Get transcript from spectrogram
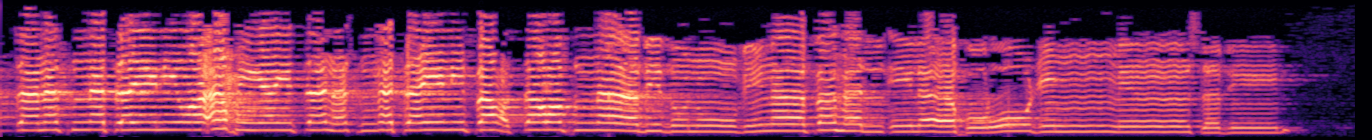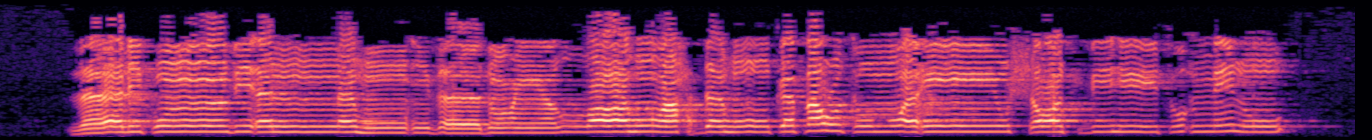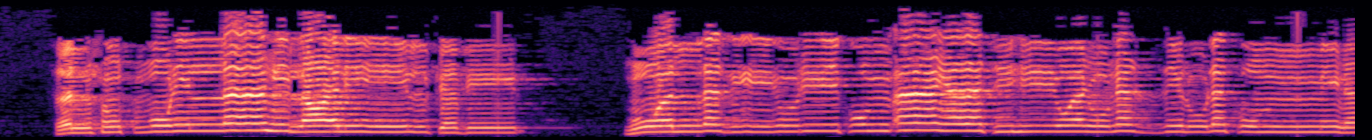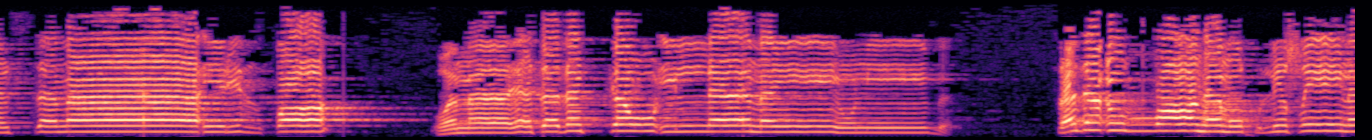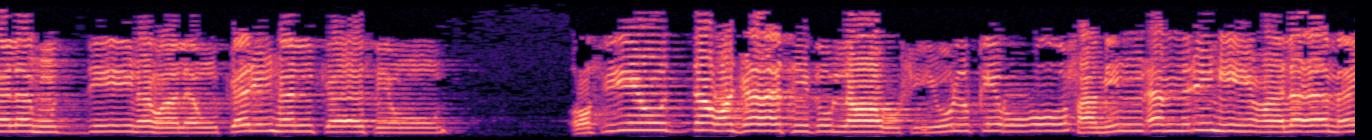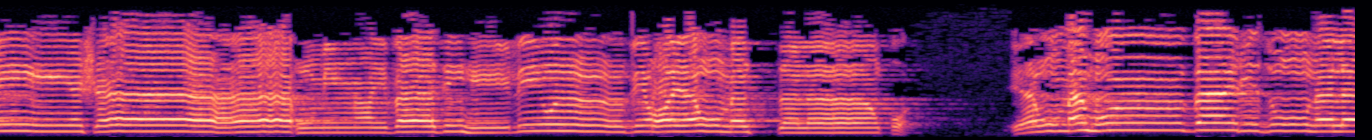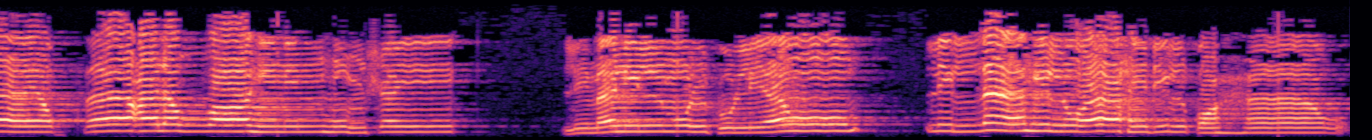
أمتنا اثنتين وأحييتنا اثنتين فاعترفنا بذنوبنا فهل إلى خروج من سبيل؟ ذلكم بأنه إذا دعي الله وحده كفرتم وإن يشرك به تؤمنوا فالحكم لله العلي الكبير. هو الذي يريكم آياته وينزل لكم من السماء رزقا. وما يتذكر إلا من ينيب. فادعوا الله مخلصين له الدين. ولو كره الكافرون. رفيع الدرجات ذو العرش يلقي الروح من أمره على من يشاء من عباده لينذر يوم التلاق. يوم هم بارزون لا يخفى على الله منهم شيء لمن الملك اليوم لله الواحد القهار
